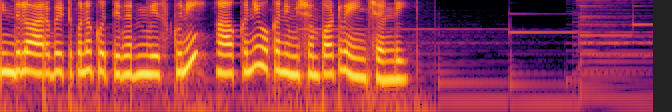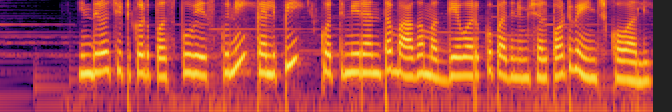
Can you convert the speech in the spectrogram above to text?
ఇందులో ఆరబెట్టుకున్న కొత్తిమీరను వేసుకుని ఆకుని ఒక నిమిషం పాటు వేయించండి. ఇందులో చిటికడు పసుపు వేసుకుని కలిపి కొత్తిమీర అంతా బాగా మగ్గే వరకు పది నిమిషాల పాటు వేయించుకోవాలి.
